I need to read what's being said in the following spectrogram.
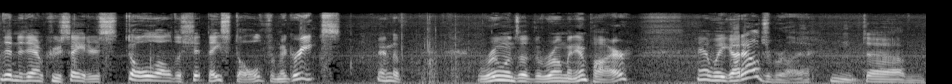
then the damn Crusaders stole all the shit they stole from the Greeks and the ruins of the Roman Empire and we got algebra, and, um,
